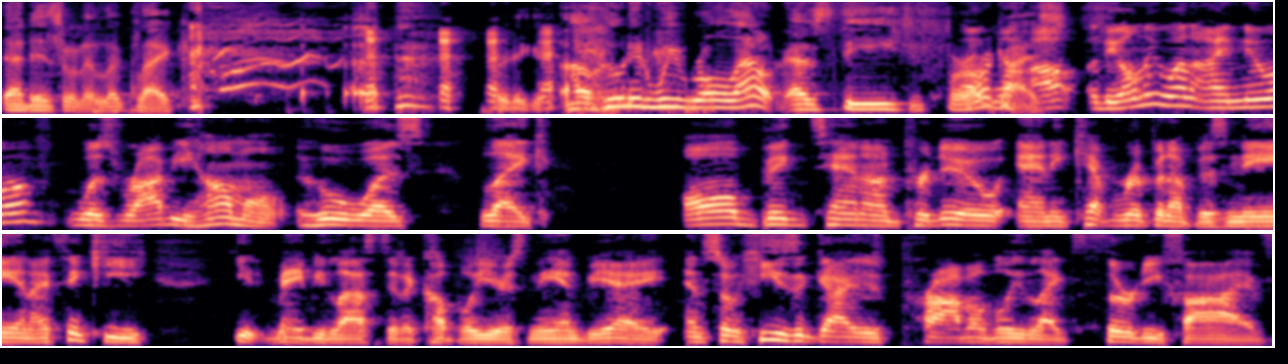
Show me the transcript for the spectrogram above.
That is what it looked like. Pretty good. Oh, who did we roll out as the for Oh, our guys? I'll- the only one I knew of was Robbie Hummel, who was like all Big Ten on Purdue, and he kept ripping up his knee, and I think he he maybe lasted a couple years in the NBA, and so he's a guy who's probably like thirty five,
